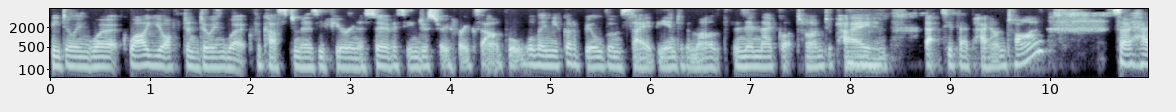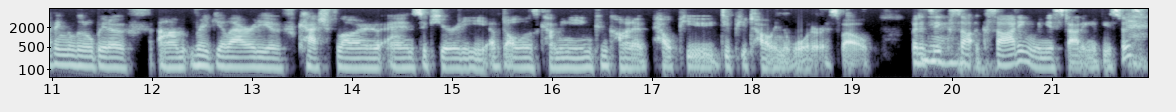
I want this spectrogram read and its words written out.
be doing work while you're often doing work for customers. If you're in a service industry, for example, well then you've got to bill them say at the end of the month, and then they've got time to pay, mm. and that's if they pay on time. So having a little bit of um, regularity of cash flow and security of dollars coming in can kind of help you dip your toe in the water as well. But it's yeah. ex- exciting when you're starting a business.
